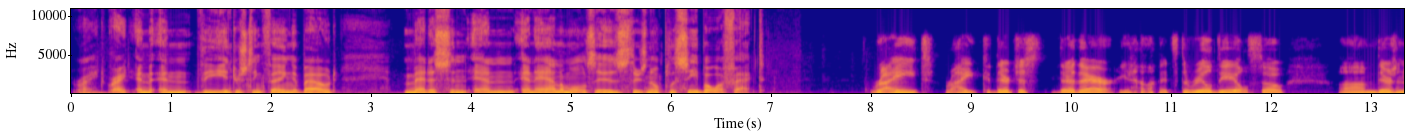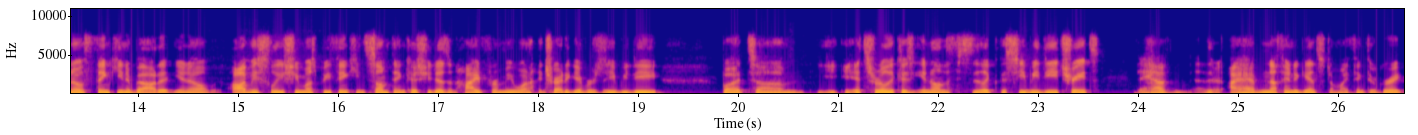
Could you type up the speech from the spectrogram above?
Right, right, and and the interesting thing about medicine and, and animals is there's no placebo effect. Right, right. They're just they're there. You know, it's the real deal. So um, there's no thinking about it. You know, obviously she must be thinking something because she doesn't hide from me when I try to give her CBD. But um, it's really because you know, like the CBD treats, they have. I have nothing against them. I think they're great.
